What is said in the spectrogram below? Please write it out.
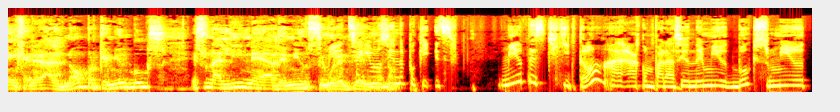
en general, no? Porque Mute Books es una línea de Mute, según Mute seguimos siendo poquitos. Mute es chiquito a, comparación de Mute Books. Mute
